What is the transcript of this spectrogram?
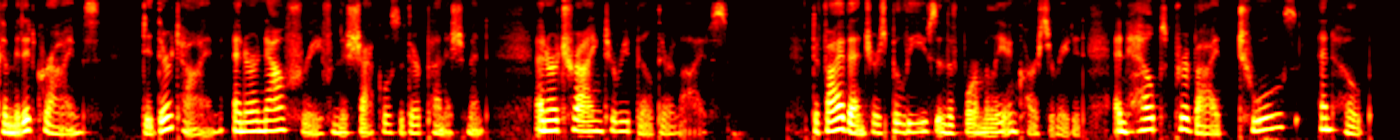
committed crimes, did their time, and are now free from the shackles of their punishment and are trying to rebuild their lives. Defy Ventures believes in the formerly incarcerated and helps provide tools and hope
